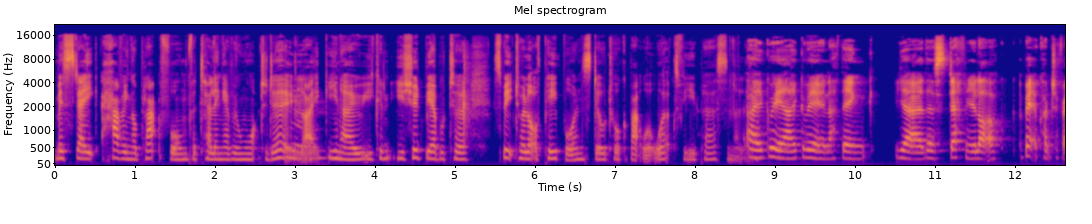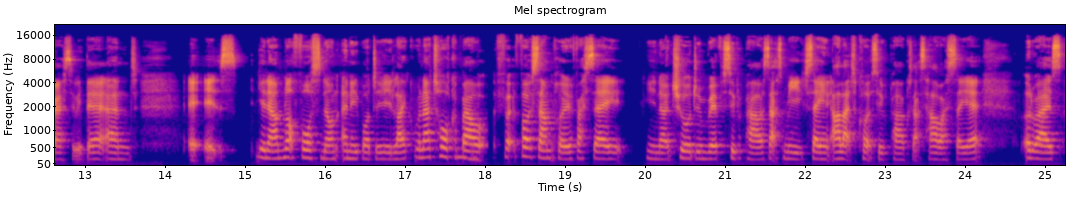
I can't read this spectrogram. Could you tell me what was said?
mistake having a platform for telling everyone what to do. Mm. Like, you know, you can you should be able to speak to a lot of people and still talk about what works for you personally. I agree, I agree. And I think, yeah, there's definitely a lot of a bit of controversy with it and it, it's you know, I'm not forcing it on anybody. Like when I talk mm. about, mm. for, for example, if I say, you know, children with superpowers, that's me saying I like to call it superpower because that's how I say it. Otherwise,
